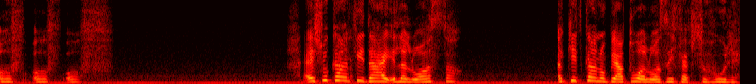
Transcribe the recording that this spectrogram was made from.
أوف أوف أوف. أي شو كان في داعي إلى الواسطة؟ أكيد كانوا بيعطوها الوظيفة بسهولة.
